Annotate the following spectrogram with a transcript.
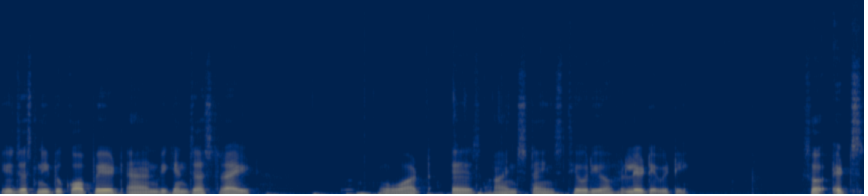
you just need to copy it and we can just write what is Einstein's theory of relativity. So it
